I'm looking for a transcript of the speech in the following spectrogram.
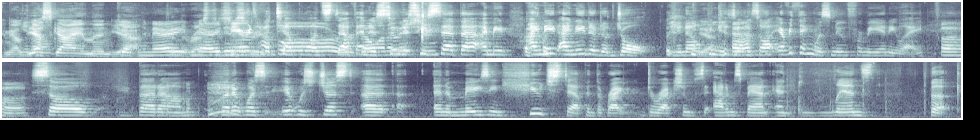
An LDS you know, guy, and then yeah, getting married- then the rest married married in the temple and stuff. And as soon as she said that, I mean, I need I needed a jolt, you know, Yeah. because it was all everything was new for me anyway. Uh-huh. So, but um, but it was it was just a, an amazing, huge step in the right direction it was Adam's band and Lynn's book.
